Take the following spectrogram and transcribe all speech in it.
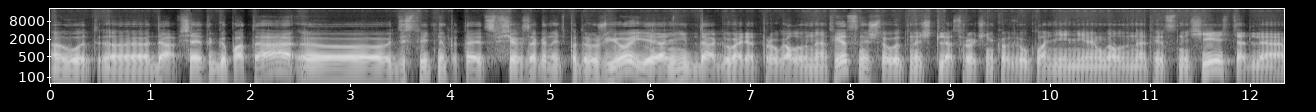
Вот, э, да, вся эта гопота э, действительно пытается всех загнать под ружье, и они, да, говорят про уголовную ответственность, что вот, значит, для срочников за уклонение уголовная ответственность есть, а для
